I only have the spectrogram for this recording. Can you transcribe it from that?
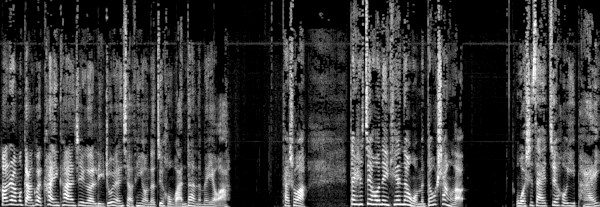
好，让我们赶快看一看这个李卓远小听友呢，最后完蛋了没有啊？他说啊，但是最后那天呢，我们都上了。我是在最后一排，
